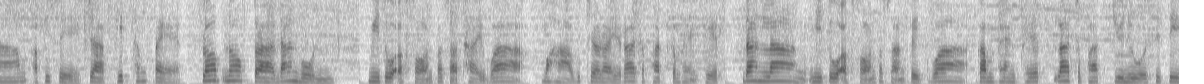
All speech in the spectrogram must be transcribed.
น้ำอภิเษกจากทิศทั้ง 8 รอบนอกตราด้านบน มีตัวอักษรภาษาไทยว่า มหาวิทยาลัยราชภัฏกำแพงเพชร ด้านล่างมีตัวอักษรภาษาอังกฤษว่ากำแพงเพชร ราชภัฏ University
